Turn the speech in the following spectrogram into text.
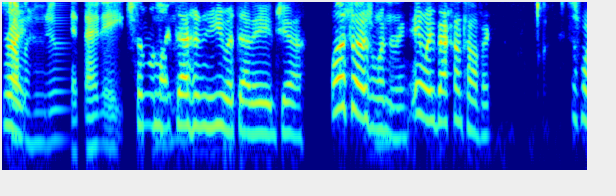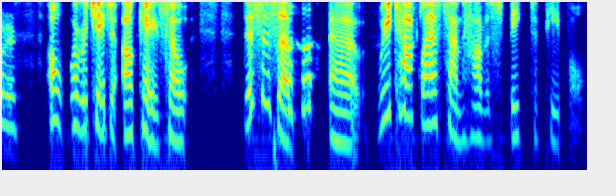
someone who knew me at that age. Someone like Mhm. that who knew you at that age. Yeah. Well, that's what I was Mhm. wondering. Anyway, back on topic. Just wondered. Oh, well, we changed. Okay, so this is a uh, we talked last time how to speak to people,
